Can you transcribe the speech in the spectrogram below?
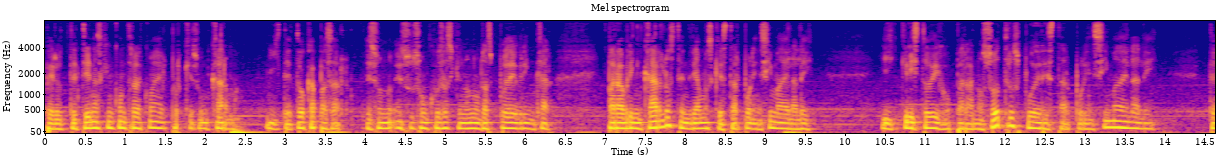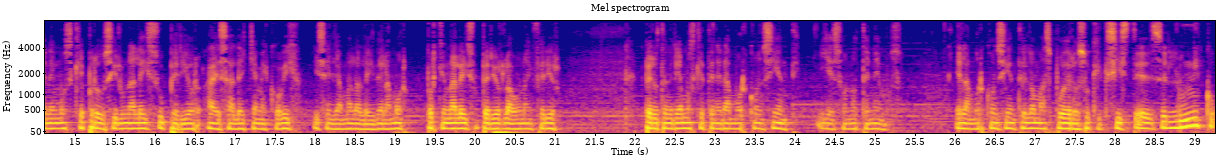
Pero te tienes que encontrar con él porque es un karma y te toca pasarlo. Eso, son cosas que uno no las puede brincar. Para brincarlos tendríamos que estar por encima de la ley. Y Cristo dijo, para nosotros poder estar por encima de la ley, tenemos que producir una ley superior a esa ley que me cobija y se llama la ley del amor, porque una ley superior la una inferior. Pero tendríamos que tener amor consciente y eso no tenemos. El amor consciente es lo más poderoso que existe, es el único,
